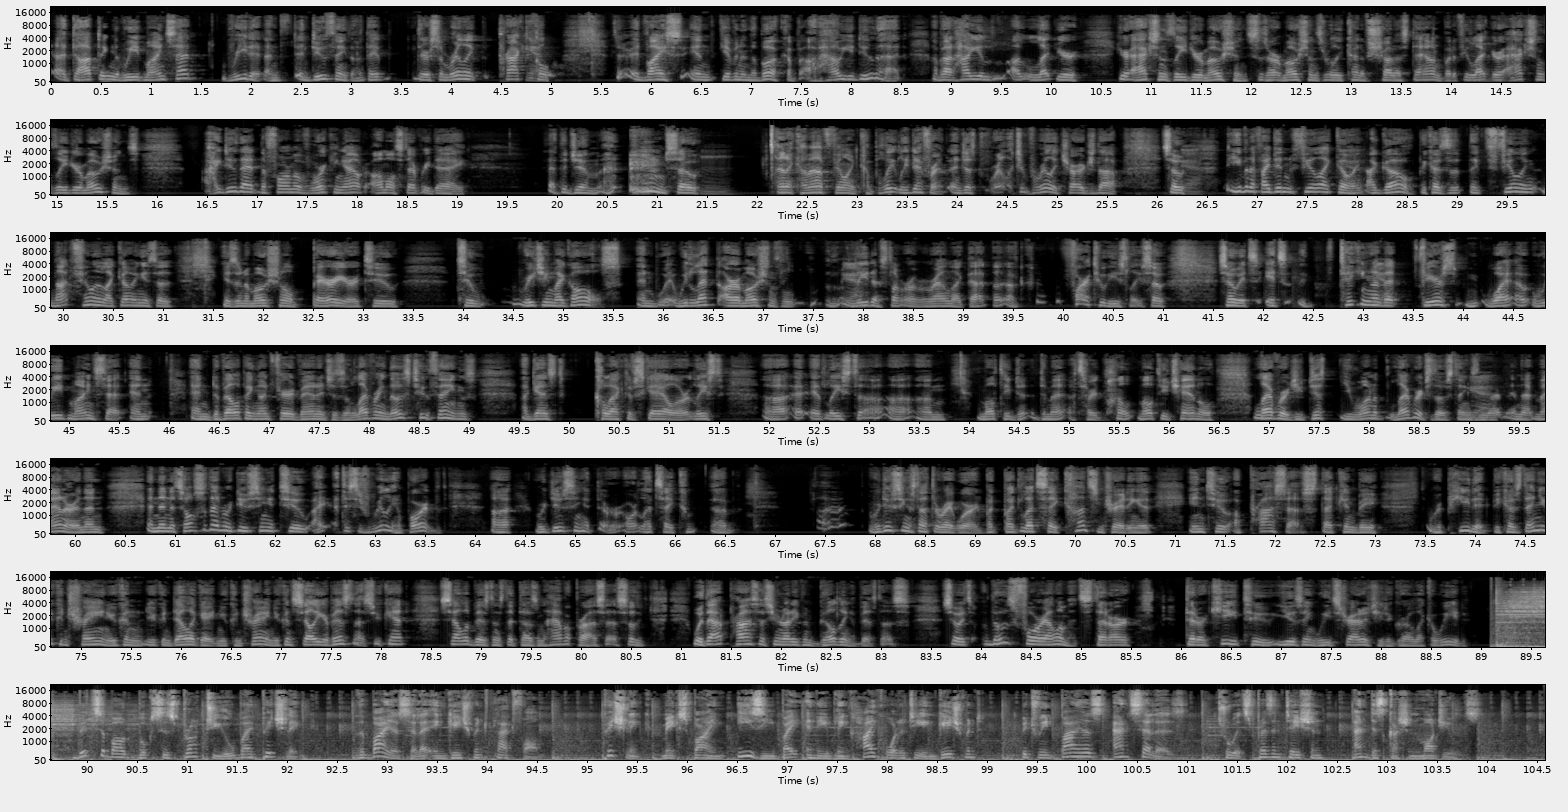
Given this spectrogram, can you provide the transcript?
adopting the weed mindset. Read it and, and do things. They there's some really practical yeah. advice in given in the book about how you do that, about how you uh, let your your actions lead your emotions, because our emotions really kind of shut us down. But if you let your actions lead your emotions, I do that in the form of working out almost every day at the gym. so. Mm and I come out feeling completely different and just really, really charged up. So yeah. even if I didn't feel like going, yeah. I go because the feeling, not feeling like going is a, is an emotional barrier to, to reaching my goals. And we, we let our emotions yeah. lead us around like that uh, far too easily. So, so it's, it's taking on that fierce uh, weed mindset and, and developing unfair advantages and levering those two things against collective scale, or at least uh, at least uh, uh, um, multi sorry multi channel leverage. You just you want to leverage those things yeah. in that in that manner, and then and then it's also then reducing it to I, this is really important. Uh, reducing it, or, or let's say uh, reducing is not the right word, but but let's say concentrating it into a process that can be repeated because then you can train, you can you can delegate and you can train, you can sell your business. You can't sell a business that doesn't have a process. So without process, you're not even building a business. So it's those four elements that are that are key to using weed strategy to grow like a weed. Bits About Books is brought to you by PitchLink, the buyer seller engagement platform. PitchLink makes buying easy by enabling high quality engagement between buyers and sellers through its presentation and discussion modules.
